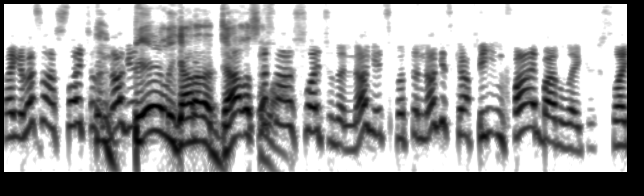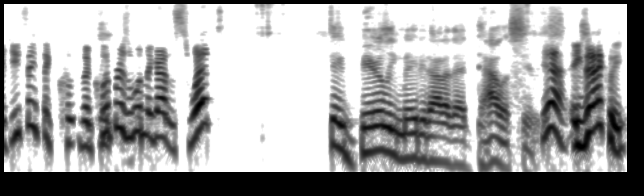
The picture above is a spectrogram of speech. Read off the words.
Like that's not a slight to the Nuggets. barely got out of Dallas. That's not a slight to the Nuggets, but the Nuggets got beaten five by the Lakers. Like you think the the Clippers wouldn't have gotten swept? They barely made it out of that Dallas series. Yeah, exactly.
